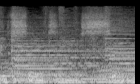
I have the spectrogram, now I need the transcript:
sweet Satan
